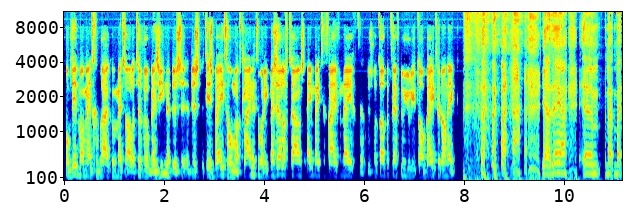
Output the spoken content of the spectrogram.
op dit moment gebruiken we met z'n allen te veel benzine. Dus, eh, dus het is beter om wat kleiner te worden. Ik ben zelf trouwens 1,95 meter. Dus wat dat betreft doen jullie het al beter dan ik. ja, nou ja, um, maar, maar,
